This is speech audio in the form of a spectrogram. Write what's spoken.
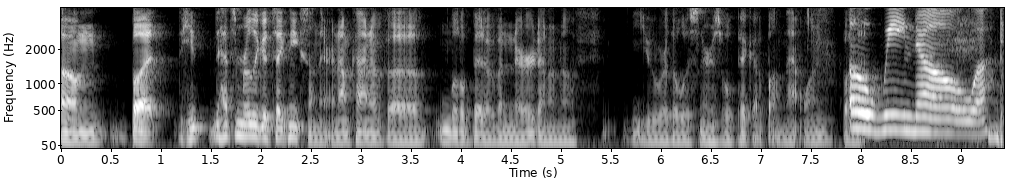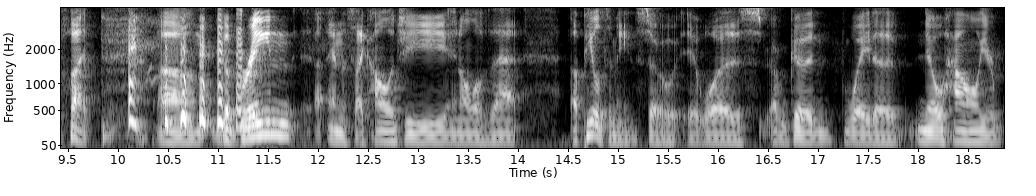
Um, but he had some really good techniques on there, and I'm kind of a little bit of a nerd. I don't know if you or the listeners will pick up on that one. But, oh, we know. But um, the brain and the psychology and all of that appealed to me. So it was a good way to know how you're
